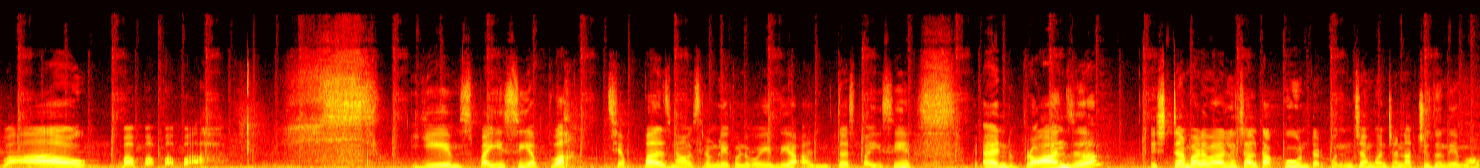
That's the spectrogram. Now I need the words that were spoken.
వావ్! బాబా ఏం స్పైసీ అప్పా చెప్పాల్సిన అవసరం లేకుండా పోయింది. అంత స్పైసీ. అండ్ ప్రాన్స్ ఇష్టపడే వాళ్ళు చాలా తక్కువ ఉంటారు. కొంచెం కొంచెం నచ్చుతుందేమో.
